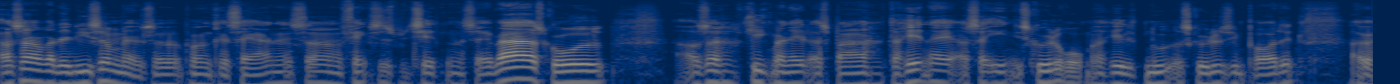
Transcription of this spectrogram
Og så var det ligesom altså, på en kaserne, så fængselsbetjenten sagde, værsgo, og så gik man ellers bare derhen af, og så ind i skyllerummet, hældte den ud og skyllede sin potte, og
